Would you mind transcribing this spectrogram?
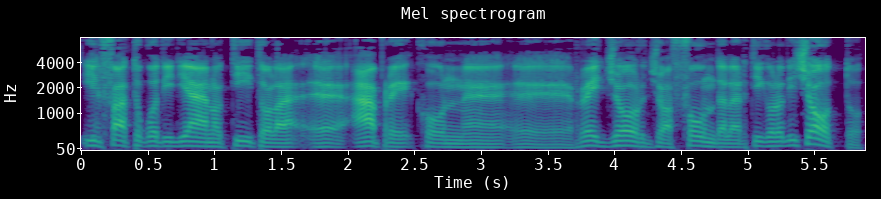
Il Fatto Quotidiano titola, eh, apre con eh, Re Giorgio affonda l'articolo 18,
